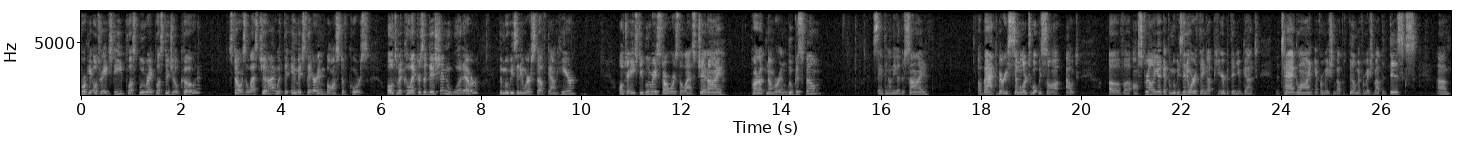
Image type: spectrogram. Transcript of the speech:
4K Ultra HD plus Blu-ray plus digital code. Star Wars The Last Jedi with the image there, embossed of course. Ultimate Collector's Edition, whatever. The Movies Anywhere stuff down here. Ultra HD Blu-ray, Star Wars The Last Jedi. Product number in Lucasfilm. Same thing on the other side. A back very similar to what we saw out of uh, Australia. Got the Movies Anywhere thing up here, but then you've got the tagline, information about the film, information about the discs, um,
